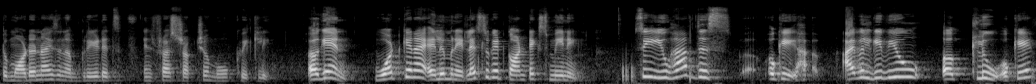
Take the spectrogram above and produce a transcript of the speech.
to modernize and upgrade its infrastructure more quickly. Again, what can I eliminate? Let's look at context meaning. See, you have this, uh, okay, I will give you a clue, okay?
